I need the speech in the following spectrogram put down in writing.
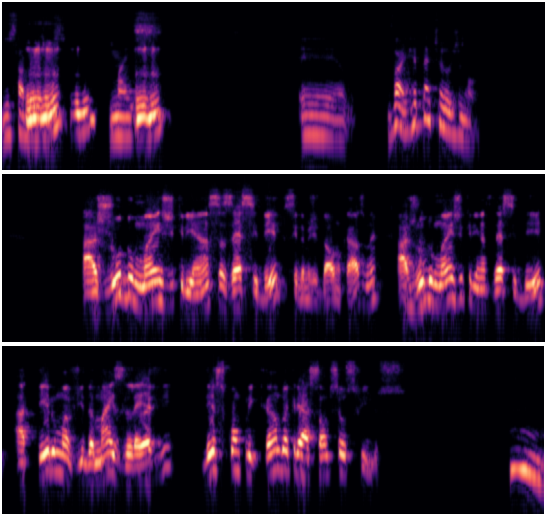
de saber uhum, disso. Uhum, Mas, uhum. é, vai, repete ela de novo. Ajudo mães de crianças SD, síndrome de Down no caso, né? Ajudo mães de crianças SD a ter uma vida mais leve descomplicando a criação de seus filhos. Hum.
